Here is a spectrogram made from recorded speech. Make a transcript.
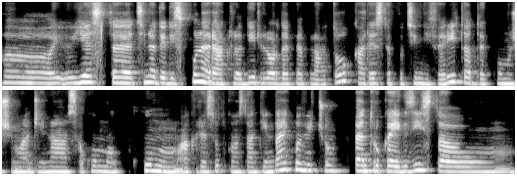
uh, este, ține de dispunerea clădirilor de pe platou, care este puțin diferită de cum își imagina sau cum, cum a crezut Constantin Daipoviciu, pentru că există un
